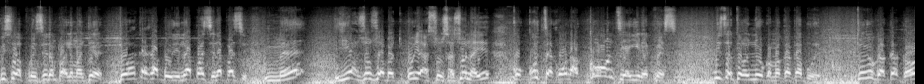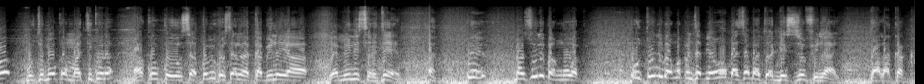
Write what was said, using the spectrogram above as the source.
biso baprésident parlementaire toa kaka boye na mpasi na mpasi mais ye azozwa bato oyo association na ye kokotisa kango na compte ya udps biso tonyokama kaka boye toyoka kaka o oh, moto moko amati kuna akomi kosala na cabinet ya ministre te ah, mpe bazwili bango wapi otuni bango mpenza biango oh, baza bato ya décision finale tala kaka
